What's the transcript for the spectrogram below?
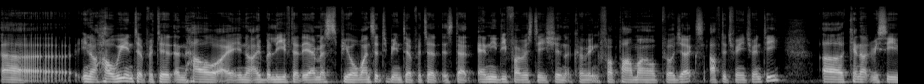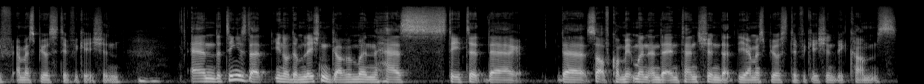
uh, you know how we interpret it and how I, you know I believe that the MSPO wants it to be interpreted is that any deforestation occurring for palm oil projects after 2020 uh, cannot receive MSPO certification. Mm-hmm. And the thing is that you know the Malaysian government has stated their their sort of commitment and their intention that the MSPO certification becomes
